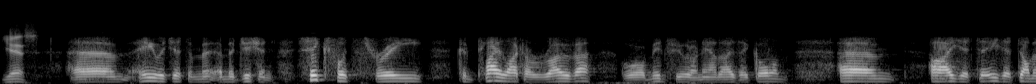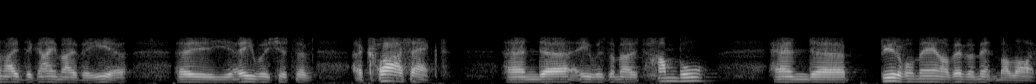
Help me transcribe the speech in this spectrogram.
yes, Um, he was just a, ma- a magician. Six foot three, could play like a rover or a midfielder nowadays they call him. Um, oh, he just he just dominated the game over here. He, he was just a, a class act, and uh, he was the most humble and uh, beautiful man I've ever met in my life.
